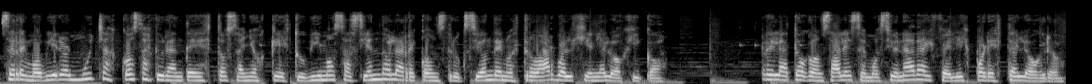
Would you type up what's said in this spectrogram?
Se removieron muchas cosas durante estos años que estuvimos haciendo la reconstrucción de nuestro árbol genealógico. Relató González emocionada y feliz por este logro.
